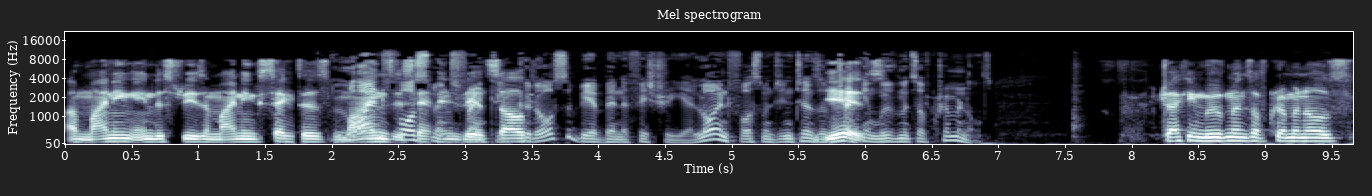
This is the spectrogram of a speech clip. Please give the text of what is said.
uh, mining industries and mining sectors, Law mines enforcement essentially itself. could also be a beneficiary. Law enforcement in terms of Yes. tracking movements of criminals. Tracking movements of criminals,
